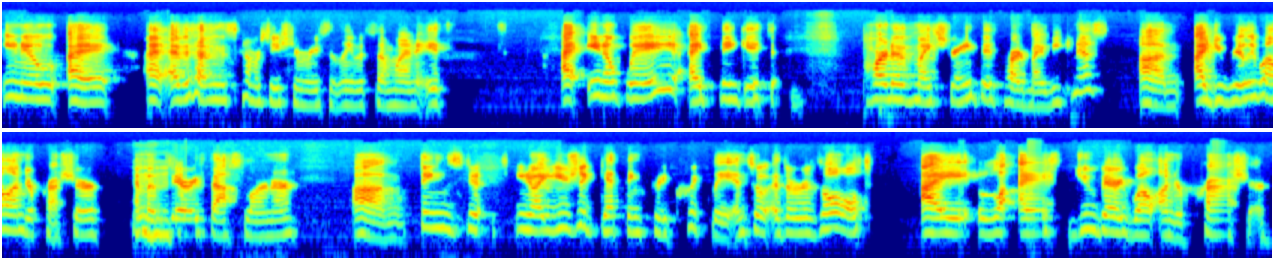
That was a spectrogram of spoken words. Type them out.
you know I, I i was having this conversation recently with someone it's i in a way i think it's part of my strength is part of my weakness um i do really well under pressure i'm a Mhm. very fast learner um things do, you know i usually get things pretty quickly and so as a result I I do very well under pressure.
